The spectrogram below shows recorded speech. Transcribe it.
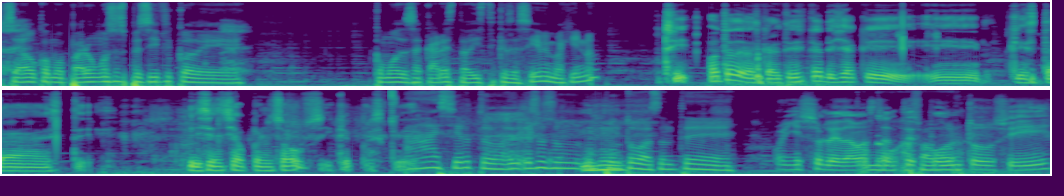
sea como para un uso específico de, como de sacar estadísticas así, me imagino. Sí, otra de las características decía que, eh, que está este licencia open source y que pues que Ah, es cierto, e- eso es un, punto bastante... Oye, eso le da bastantes puntos, sí.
